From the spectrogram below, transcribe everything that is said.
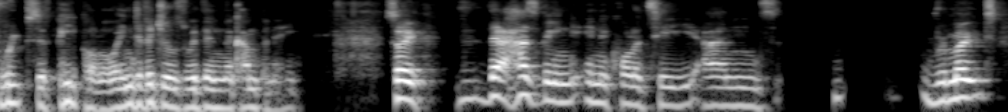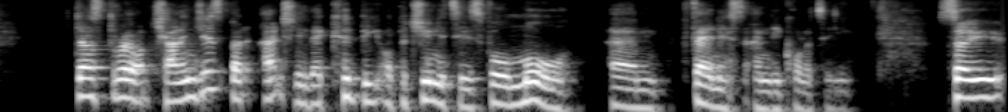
groups of people or individuals within the company? So there has been inequality and remote does throw up challenges, but actually there could be opportunities for more um, fairness and equality. So,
